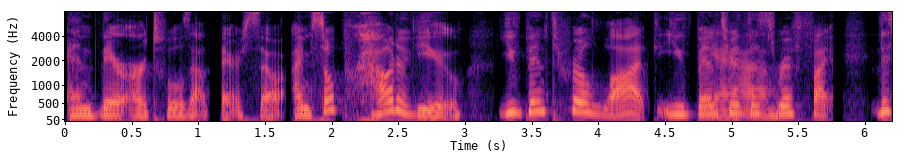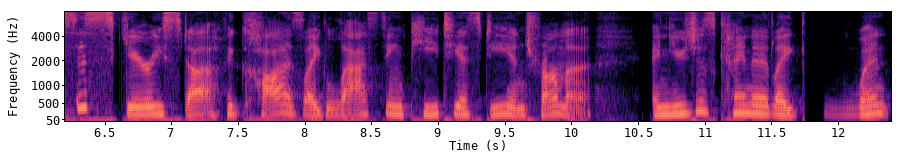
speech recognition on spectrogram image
and there are tools out there. So I'm so proud of you. You've been through a lot. You've been yeah. through this refi- This is scary stuff. It caused like lasting PTSD and trauma. And you just kind of like went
